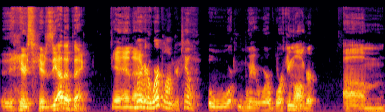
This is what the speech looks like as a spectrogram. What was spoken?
Here's here's the other thing. And uh, we're gonna work longer too. we're, we're we're working longer. Um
